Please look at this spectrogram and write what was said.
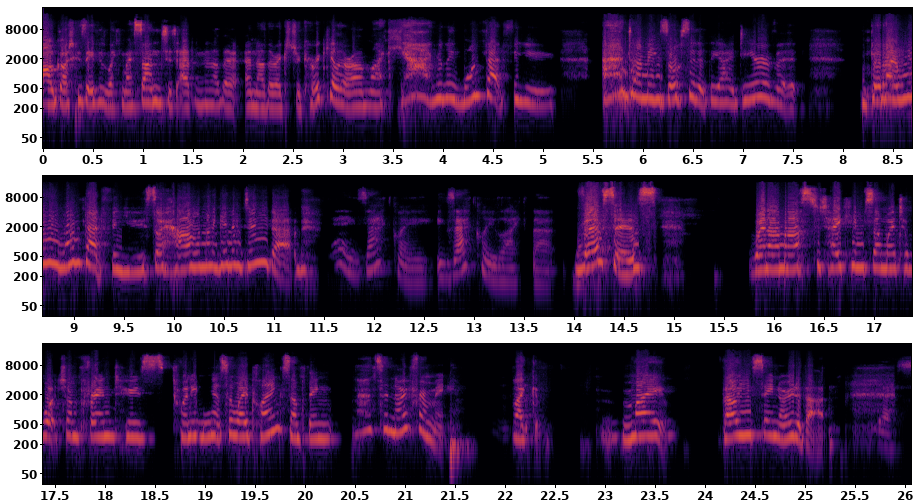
oh gosh, because even like my son's just added another another extracurricular. I'm like, yeah, I really want that for you, and I'm exhausted at the idea of it. But I really want that for you. So how am I going to do that? Yeah, exactly. Exactly like that. versus when I'm asked to take him somewhere to watch some friend who's 20 minutes away playing something, that's a no from me. Like my values say no to that. Yes.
